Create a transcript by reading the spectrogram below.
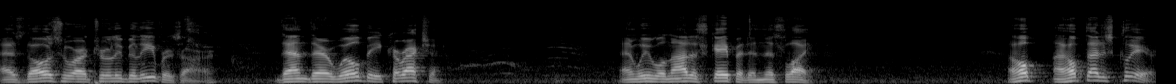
as those who are truly believers are, then there will be correction and we will not escape it in this life. I hope, I hope that is clear.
